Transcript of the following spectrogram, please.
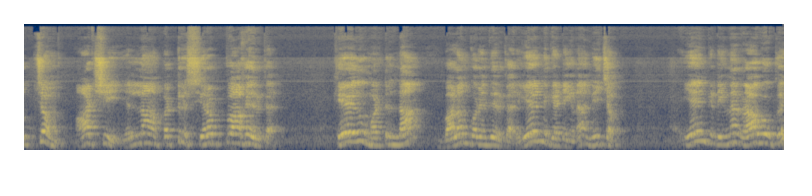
உச்சம் ஆட்சி எல்லாம் பற்றி சிறப்பாக இருக்கார். கேது மட்டும்தான் பலம் குறைந்து இருக்கார். ஏன்னு கேட்டிங்கன்னா நீச்சம். ஏன்னு கேட்டிங்கன்னா ராகுவுக்கு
